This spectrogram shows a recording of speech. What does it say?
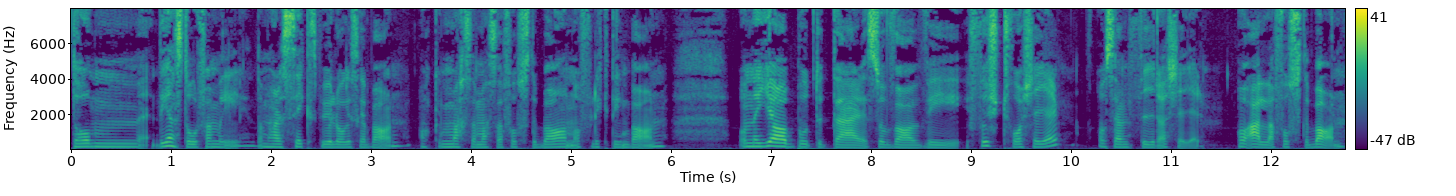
de, det är en stor familj. De har sex biologiska barn och massa, massa fosterbarn och flyktingbarn. Och när jag bodde där så var vi först två tjejer och sen fyra tjejer. Och alla fosterbarn.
